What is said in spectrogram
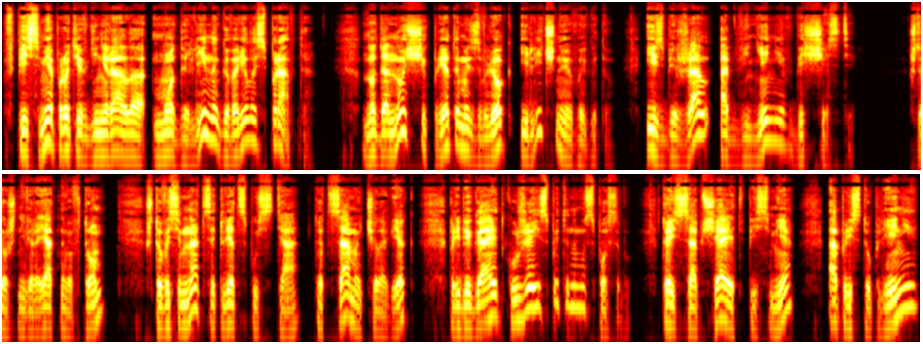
В письме против генерала Моделина говорилась правда, но доносчик при этом извлек и личную выгоду и избежал обвинения в бесчестии. Что ж, невероятного в том, что 18 лет спустя тот самый человек прибегает к уже испытанному способу, то есть сообщает в письме о преступлении,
